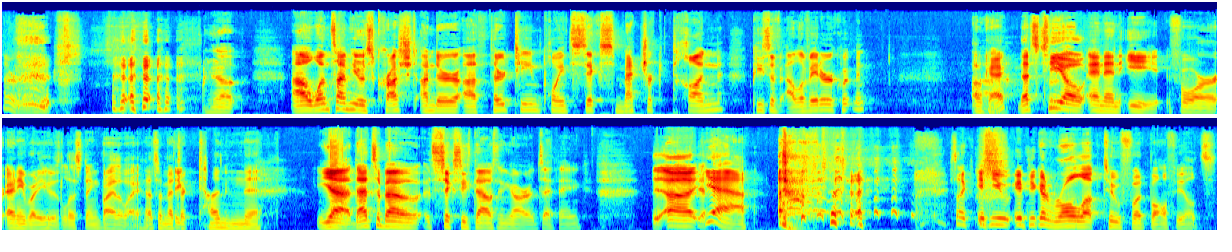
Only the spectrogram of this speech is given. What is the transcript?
I remember. yeah. Uh, one time he was crushed under a 13.6 metric ton piece of elevator equipment. Okay. Uh, That's T O N N E for anybody who's listening, by the way. That's a metric ton. Yeah, that's about 60,000 yards, I think. Uh, yeah. It's like if you if you could roll up two football fields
